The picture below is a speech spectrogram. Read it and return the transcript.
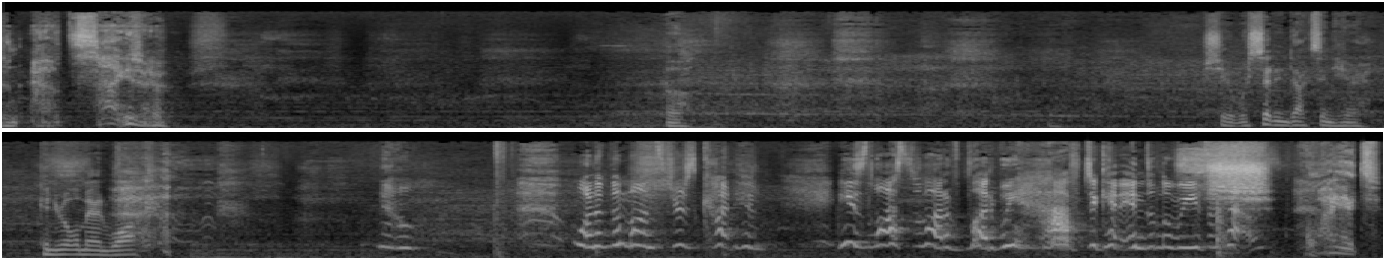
He's an outsider. Oh. Shit, we're sitting ducks in here. Can your old man walk? No. One of the monsters cut him. He's lost a lot of blood. We have to get into Louisa's Shh! house. Quiet!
